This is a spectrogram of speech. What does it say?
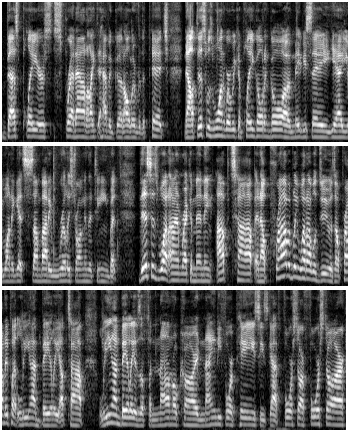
best players spread out. I like to have it good all over the pitch. Now, if this was one where we could play golden goal, I would maybe say, yeah, you want to get somebody really strong in the team. But this is what I'm recommending up top, and I'll probably, what I will do is I'll probably put Leon Bailey up top. Leon Bailey is a phenomenal card, 94 pace, he's got 4-star, 4-star,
